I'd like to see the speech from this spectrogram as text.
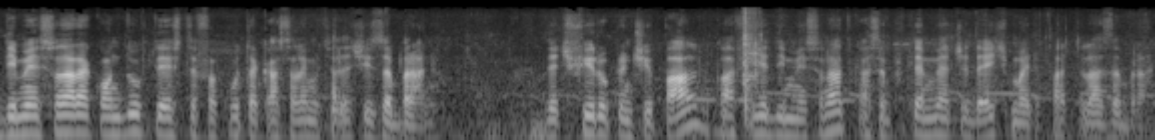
dimensionarea conductei este făcută ca să limiteze și Zăbraniu. Deci firul principal va fi dimensionat ca să putem merge de aici mai departe la Zăbrani.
